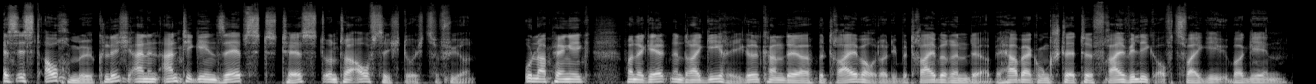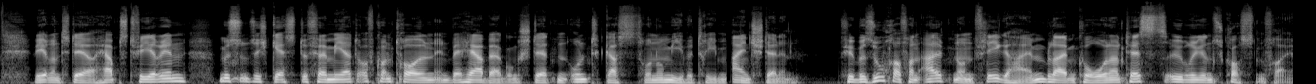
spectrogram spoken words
Es ist auch möglich, einen Antigen-Selbsttest unter Aufsicht durchzuführen. Unabhängig von der geltenden 3G-Regel kann der Betreiber oder die Betreiberin der Beherbergungsstätte freiwillig auf 2G übergehen. Während der Herbstferien müssen sich Gäste vermehrt auf Kontrollen in Beherbergungsstätten und Gastronomiebetrieben einstellen. Für Besucher von Alten- und Pflegeheimen bleiben Corona-Tests übrigens kostenfrei.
